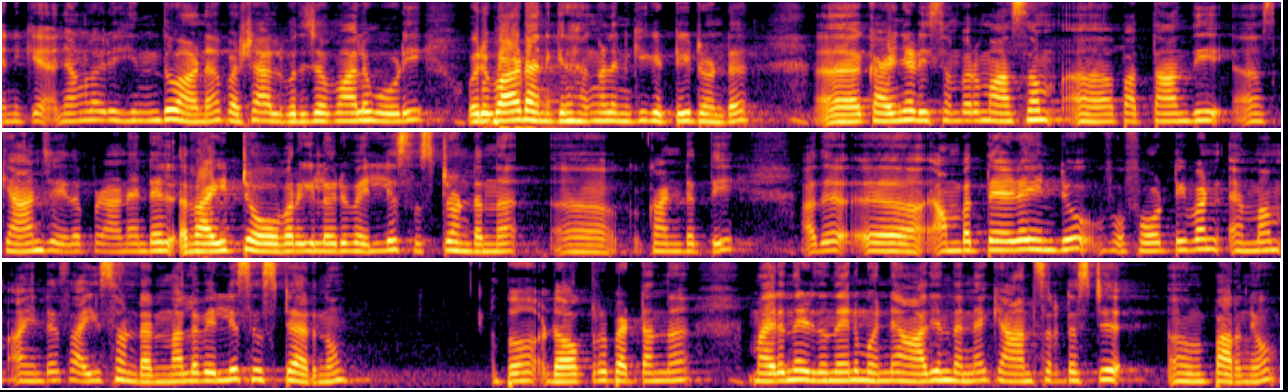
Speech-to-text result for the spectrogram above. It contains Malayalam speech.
എനിക്ക് ഞങ്ങളൊരു ഹിന്ദുവാണ്. പക്ഷേ അത്ഭുത ജപമാല കൂടി ഒരുപാട് അനുഗ്രഹങ്ങൾ എനിക്ക് കിട്ടിയിട്ടുണ്ട്. കഴിഞ്ഞ ഡിസംബർ മാസം പത്താം തീയതി സ്കാൻ ചെയ്തപ്പോഴാണ് എന്റെ റൈറ്റ് ഓവറിയിൽ ഒരു വലിയ സിസ്റ്റം ഉണ്ടെന്ന് കണ്ടെത്തി. അത് അമ്പത്തേഴ് into forty one M M അതിന്റെ സൈസ് ഉണ്ടായിരുന്നു. നല്ല വലിയ സിസ്റ്റായിരുന്നു അപ്പോൾ ഡോക്ടർ പെട്ടെന്ന് മരുന്ന് എഴുതുന്നതിന് മുന്നേ ആദ്യം തന്നെ ക്യാൻസർ ടെസ്റ്റ് പറഞ്ഞു.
